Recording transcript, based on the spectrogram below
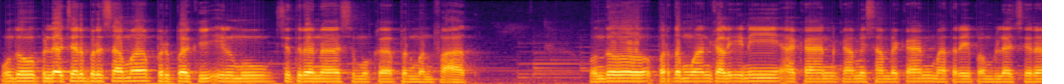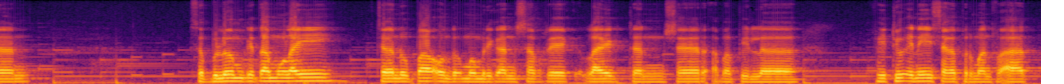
Untuk belajar bersama berbagi ilmu sederhana semoga bermanfaat. Untuk pertemuan kali ini akan kami sampaikan materi pembelajaran. Sebelum kita mulai jangan lupa untuk memberikan subscribe, like, dan share apabila video ini sangat bermanfaat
